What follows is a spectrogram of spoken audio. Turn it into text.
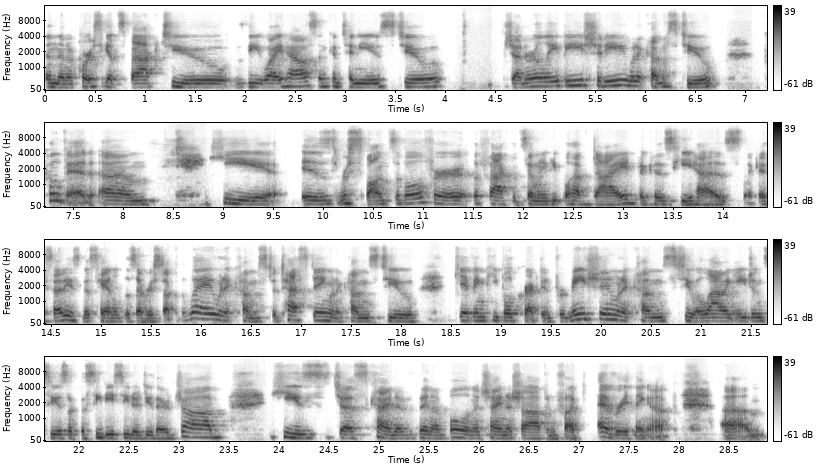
and then, of course, he gets back to the White House and continues to generally be shitty when it comes to COVID. Um, he is responsible for the fact that so many people have died because he has, like I said, he's mishandled this every step of the way when it comes to testing, when it comes to giving people correct information, when it comes to allowing agencies like the CDC to do their job. He's just kind of been a bull in a china shop and fucked everything up um,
